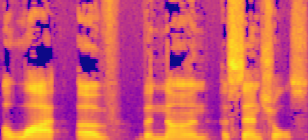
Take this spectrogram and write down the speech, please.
a lot of the non essentials.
